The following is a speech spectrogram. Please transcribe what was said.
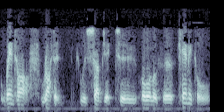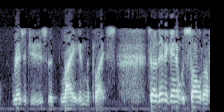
went off, rotted, was subject to all of the chemical residues that lay in the place. So then again, it was sold off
